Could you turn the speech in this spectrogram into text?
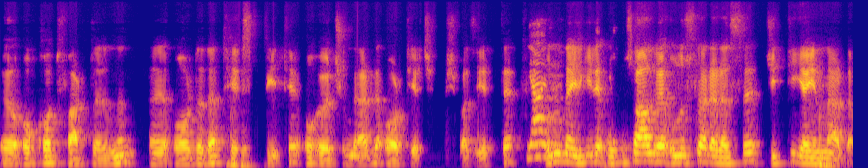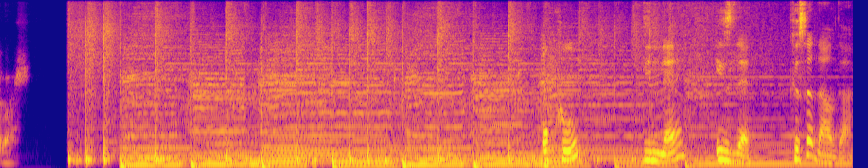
E, o kod farklarının e, orada da tespiti o ölçümlerde ortaya çıkmış vaziyette. Yani... Bununla ilgili ulusal ve uluslararası ciddi yayınlar da var. Oku, dinle, izle. Kısa Dalga.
